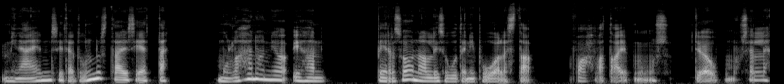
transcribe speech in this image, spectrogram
minä en sitä tunnustaisi, että mullahan on jo ihan persoonallisuuteni puolesta vahva taipumus työuupumukselle.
